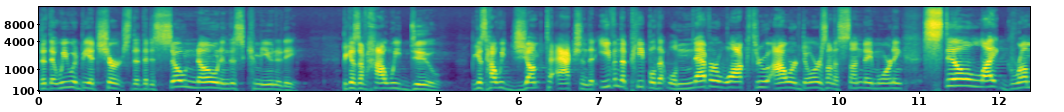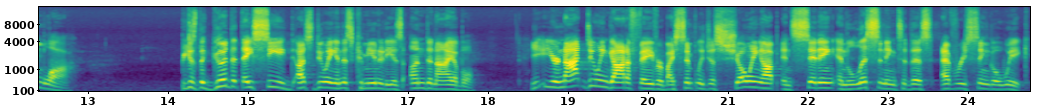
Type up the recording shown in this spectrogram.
That, that we would be a church that, that is so known in this community because of how we do, because how we jump to action, that even the people that will never walk through our doors on a Sunday morning still like Grumlaw because the good that they see us doing in this community is undeniable. You're not doing God a favor by simply just showing up and sitting and listening to this every single week.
